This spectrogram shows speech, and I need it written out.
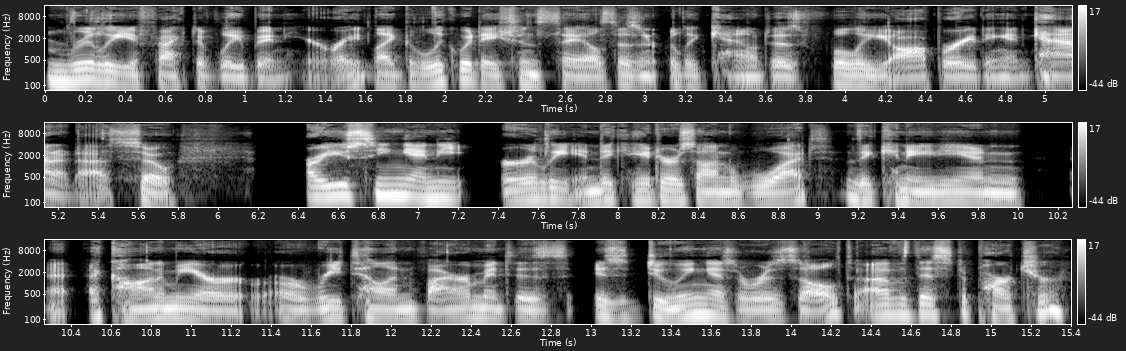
really effectively been here, right? Like liquidation sales doesn't really count as fully operating in Canada. So, are you seeing any early indicators on what the Canadian economy or, or retail environment is is doing as a result of this departure?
